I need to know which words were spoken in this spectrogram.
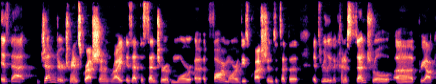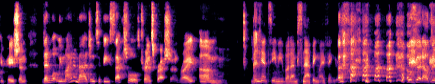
is that gender transgression, right, is at the center of more, uh, far more of these questions. It's at the, it's really the kind of central uh, preoccupation than what we might imagine to be sexual transgression, right? Um, mm-hmm. You and, can't see me, but I'm snapping my fingers. oh, good. I'll do.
